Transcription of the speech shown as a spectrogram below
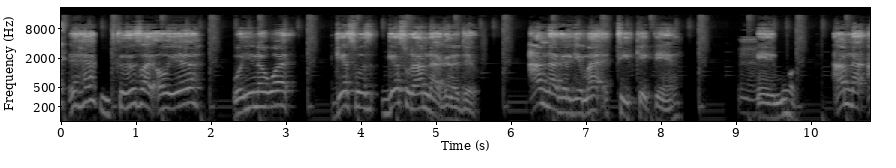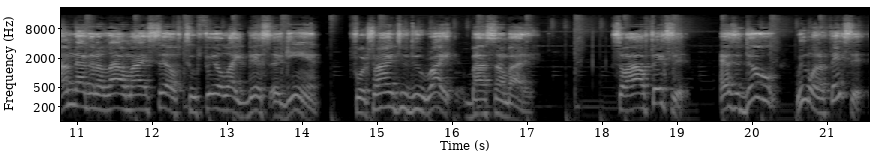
it happens because it's like, oh yeah, well you know what? Guess what? Guess what? I'm not gonna do. I'm not gonna get my teeth kicked in mm. anymore. I'm not. I'm not gonna allow myself to feel like this again for trying to do right by somebody. So I'll fix it. As a dude, we want to fix it.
